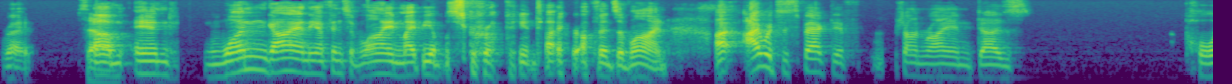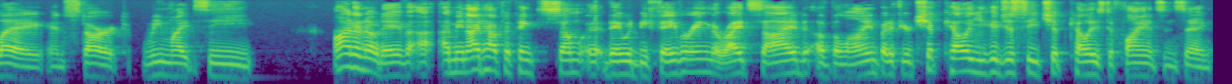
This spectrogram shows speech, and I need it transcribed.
Right. So, um, and one guy on the offensive line might be able to screw up the entire offensive line. I, I would suspect if Sean Rhyan does play and start, we might see. I don't know, Dave. I, I, mean, I'd have to think some they would be favoring the right side of the line. But if you're Chip Kelly, you could just see Chip Kelly's defiance and saying,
